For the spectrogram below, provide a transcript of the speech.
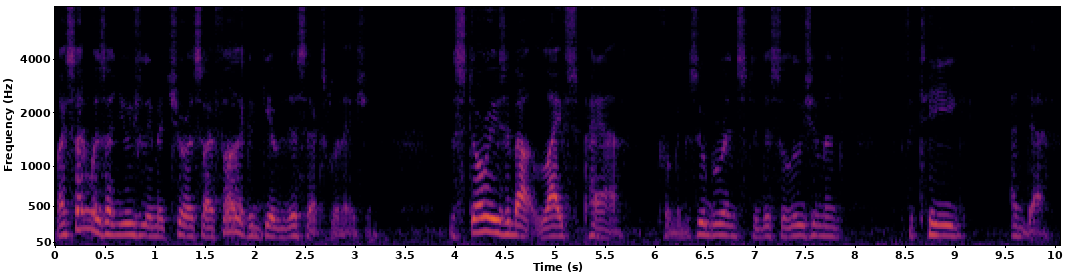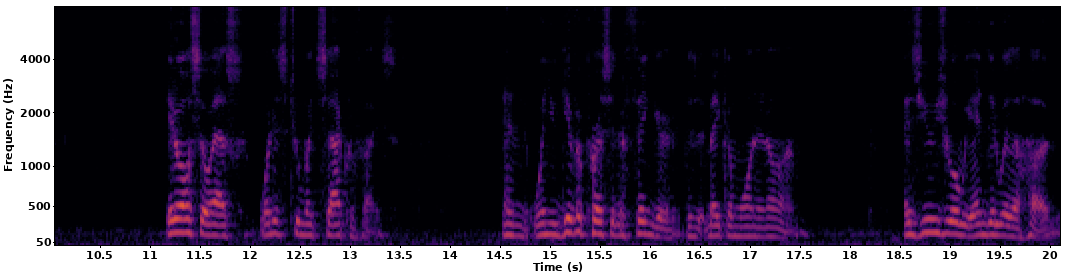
My son was unusually mature, so I felt I could give this explanation. The story is about life's path, from exuberance to disillusionment, fatigue, and death. It also asks, what is too much sacrifice? And when you give a person a finger, does it make him want an arm? As usual, we ended with a hug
